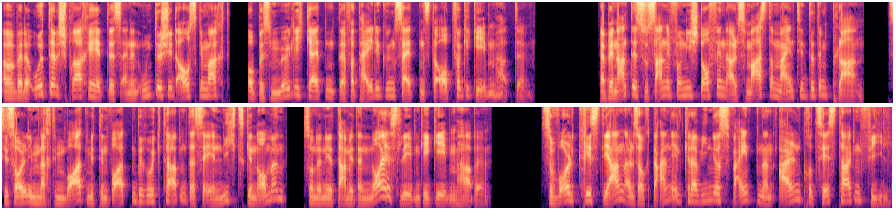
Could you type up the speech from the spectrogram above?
aber bei der Urteilssprache hätte es einen Unterschied ausgemacht, ob es Möglichkeiten der Verteidigung seitens der Opfer gegeben hatte. Er benannte Susanne von Nistoffin als Mastermind hinter dem Plan. Sie soll ihm nach dem Mord mit den Worten beruhigt haben, dass er ihr nichts genommen, sondern ihr damit ein neues Leben gegeben habe. Sowohl Christian als auch Daniel Gravinius weinten an allen Prozesstagen viel,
